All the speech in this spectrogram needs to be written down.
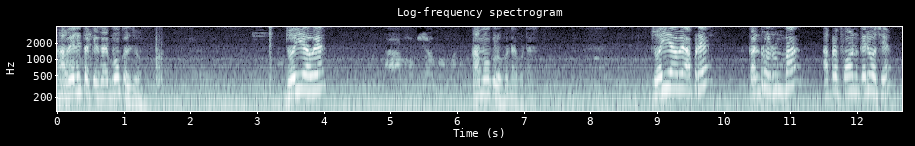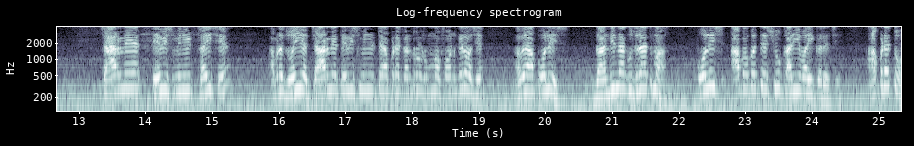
હા વહેલી તકે સાહેબ, મોકલજો. જોઈએ હવે. હા, મોકલો ફટાફટા. જોઈએ હવે આપણે કંટ્રોલ રૂમમાં આપણે ફોન કર્યો છે. ચાર ને ત્રેવીસ મિનિટ થઈ છે. આપણે જોઈએ ચાર ને ત્રેવીસ મિનિટે આપણે કંટ્રોલ રૂમમાં ફોન કર્યો છે. હવે આ પોલીસ ગાંધીના ગુજરાતમાં પોલીસ આ બાબતે શું કાર્યવાહી કરે છે? આપણે તો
